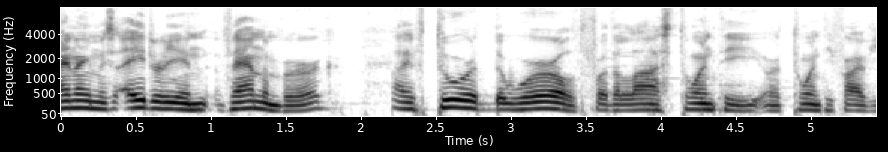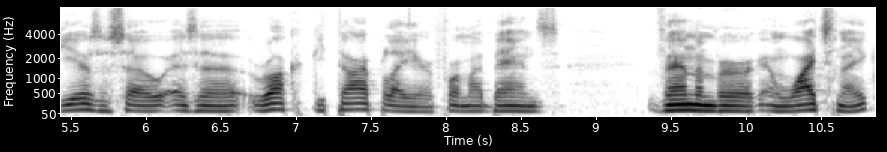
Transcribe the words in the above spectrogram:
My name is Adrian Vandenberg. I've toured the world for the last 20 or 25 years or so as a rock guitar player for my bands Vandenberg and Whitesnake.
